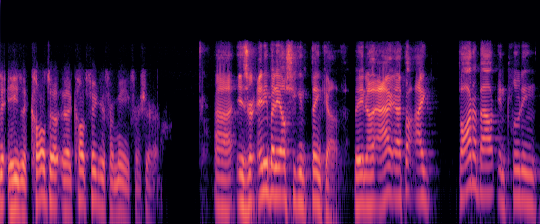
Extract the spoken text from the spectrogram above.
a, he's a cult a cult figure for me for sure. Uh, is there anybody else you can think of? You know, I, I thought I thought about including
